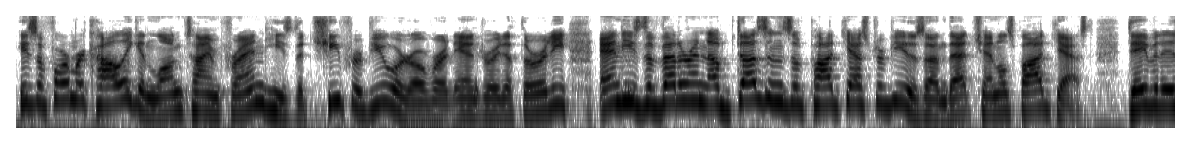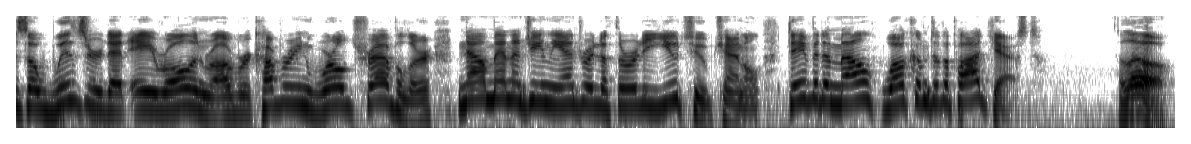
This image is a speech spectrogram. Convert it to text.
He's a former colleague and longtime friend. He's the chief reviewer over at Android Authority, and he's the veteran of dozens of podcast reviews on that channel's podcast. David is a wizard at A roll and a recovering world traveler, now managing the Android Authority YouTube channel. David Imel, welcome to the podcast. Hello.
